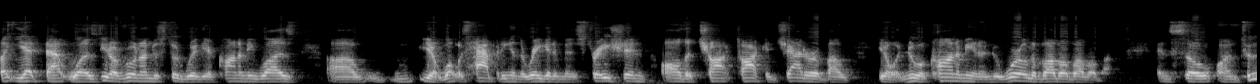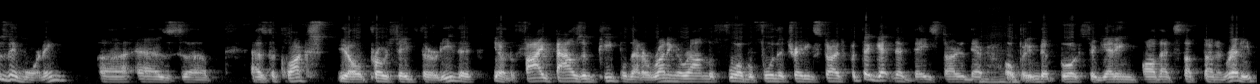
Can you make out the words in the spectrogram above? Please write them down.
But yet that was, you know, everyone understood where the economy was uh, you know, what was happening in the Reagan administration, all the talk, talk and chatter about, you know, a new economy and a new world and blah, blah, blah, blah, blah. And so on Tuesday morning, uh, as uh, as the clocks, you know, approached 8.30, the, you know, the 5,000 people that are running around the floor before the trading starts, but they're getting their day started. They're opening their books. They're getting all that stuff done and ready.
